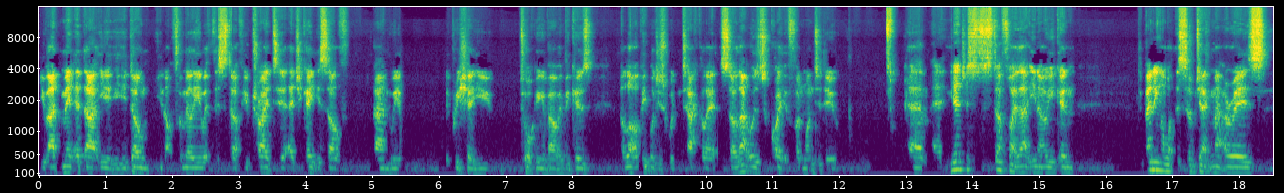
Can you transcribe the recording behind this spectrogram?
you've admitted that you, you don't you're not familiar with this stuff. You've tried to educate yourself, and we appreciate you talking about it because a lot of people just wouldn't tackle it. So that was quite a fun one to do. Um, and yeah, just stuff like that. You know, you can depending on what the subject matter is, you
